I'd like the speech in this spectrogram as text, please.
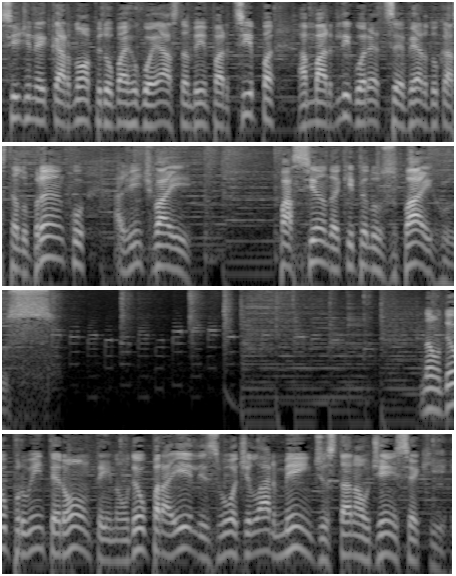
Sidney Carnop, do bairro Goiás, também participa. A Marli Gorete Severo, do Castelo Branco. A gente vai passeando aqui pelos bairros. Não deu para o Inter ontem, não deu para eles. O Odilar Mendes está na audiência aqui.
